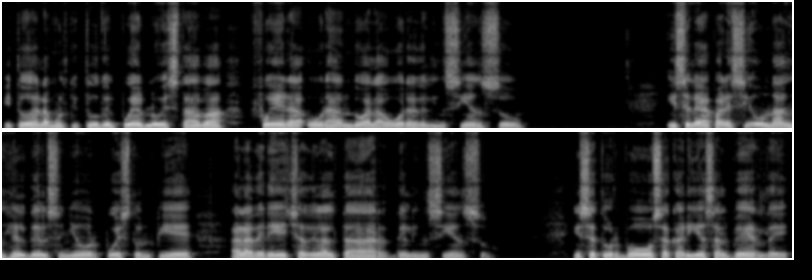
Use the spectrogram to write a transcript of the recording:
Y toda la multitud del pueblo estaba fuera orando a la hora del incienso. Y se le apareció un ángel del Señor puesto en pie a la derecha del altar del incienso. Y se turbó Zacarías al verle,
